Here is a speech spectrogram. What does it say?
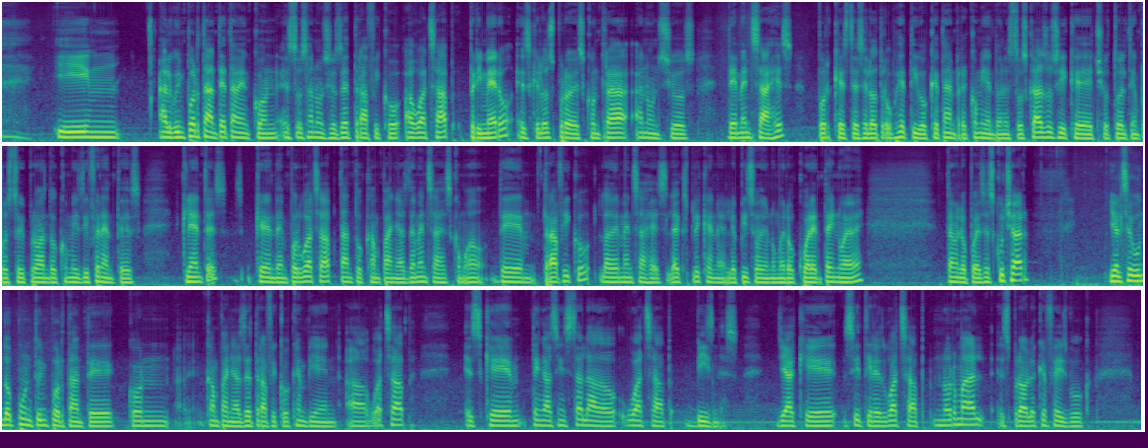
y mm, algo importante también con estos anuncios de tráfico a WhatsApp, primero es que los pruebes contra anuncios de mensajes, porque este es el otro objetivo que también recomiendo en estos casos y que de hecho todo el tiempo estoy probando con mis diferentes clientes que venden por WhatsApp, tanto campañas de mensajes como de tráfico. La de mensajes la expliqué en el episodio número 49, también lo puedes escuchar. Y el segundo punto importante con campañas de tráfico que envíen a WhatsApp es que tengas instalado WhatsApp Business, ya que si tienes WhatsApp normal, es probable que Facebook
